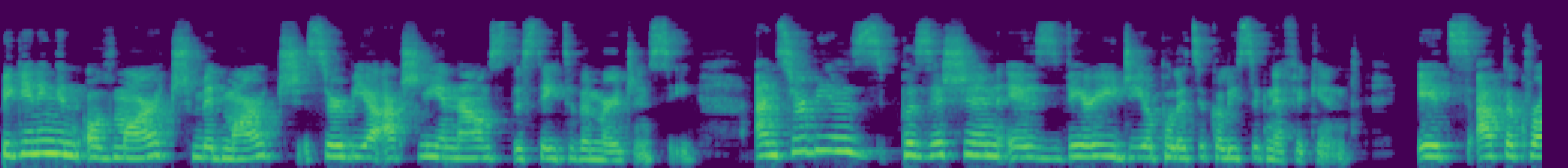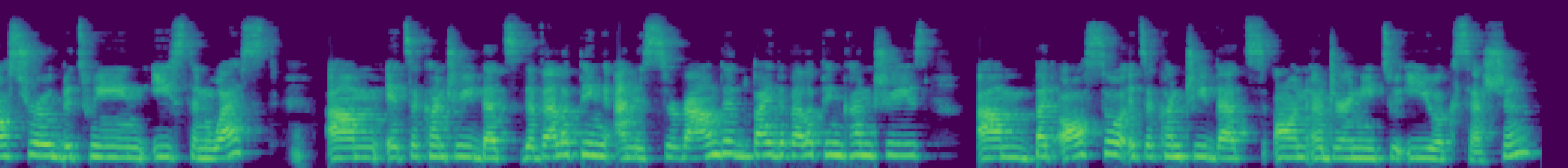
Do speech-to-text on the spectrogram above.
beginning in, of March, mid March, Serbia actually announced the state of emergency. And Serbia's position is very geopolitically significant. It's at the crossroad between East and West. Um, it's a country that's developing and is surrounded by developing countries, um, but also it's a country that's on a journey to EU accession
